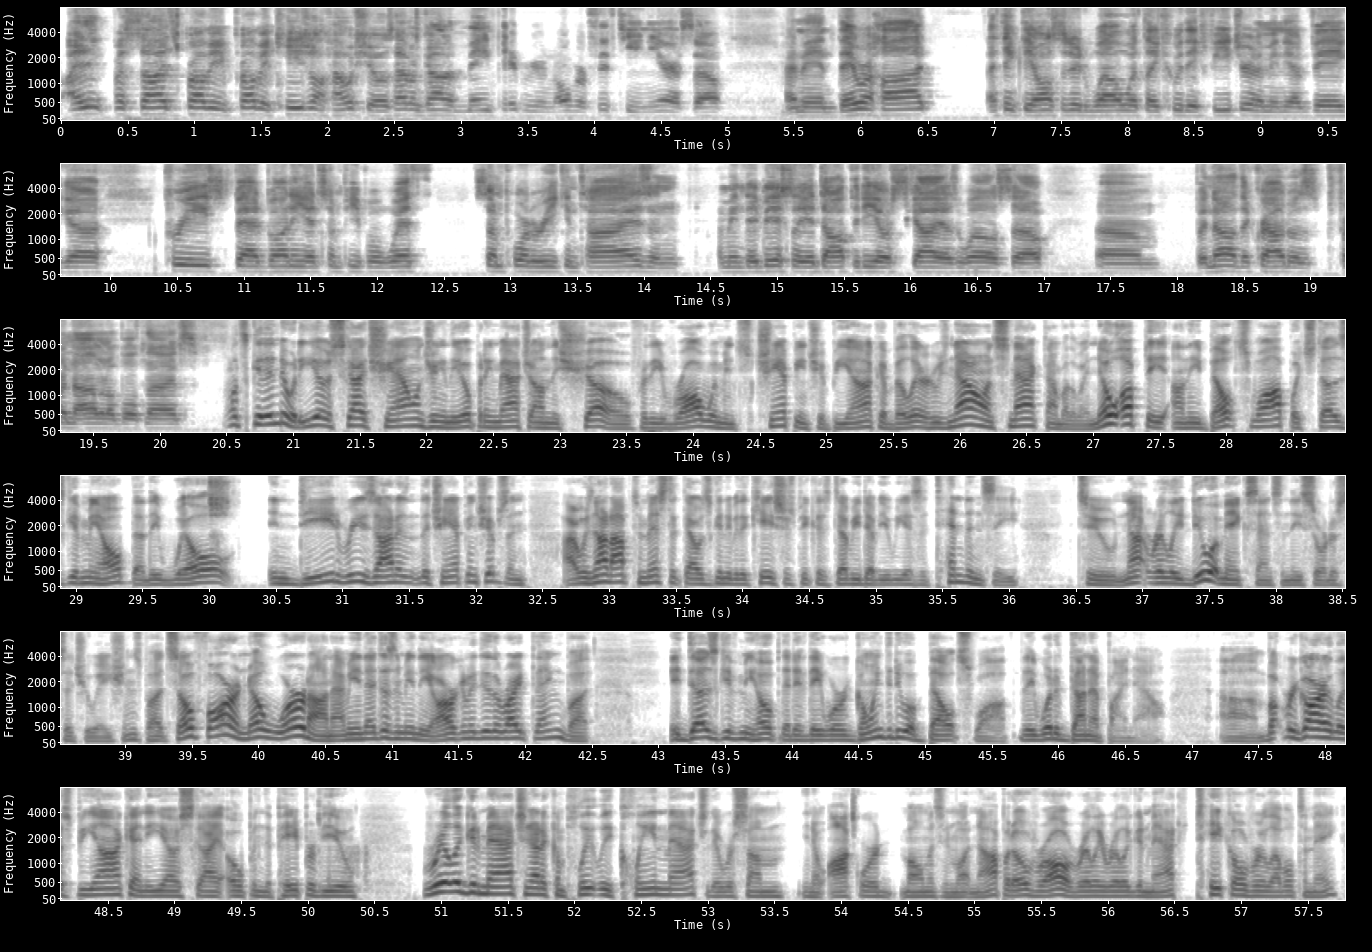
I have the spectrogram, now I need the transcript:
I think besides probably probably occasional house shows, haven't got a main pay per view in over 15 years. So, I mean, they were hot. I think they also did well with like who they featured. I mean, they had Vega, Priest, Bad Bunny, had some people with some Puerto Rican ties, and I mean, they basically adopted IYO SKY as well. So, um, but no, the crowd was phenomenal both nights. Let's get into it. IYO SKY challenging in the opening match on the show for the Raw Women's Championship, Bianca Belair, who's now on SmackDown, by the way. No update on the belt swap, which does give me hope that they will indeed resign in the championships. And I was not optimistic that was going to be the case just because WWE has a tendency to not really do what makes sense in these sort of situations. But so far, no word on it. I mean, that doesn't mean they are going to do the right thing, but it does give me hope that if they were going to do a belt swap, they would have done it by now. Um, but regardless, Bianca and IYO SKY opened the pay per view. Really good match, not a completely clean match. There were some, you know, awkward moments and whatnot, but overall, really, really good match. Takeover level to me.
